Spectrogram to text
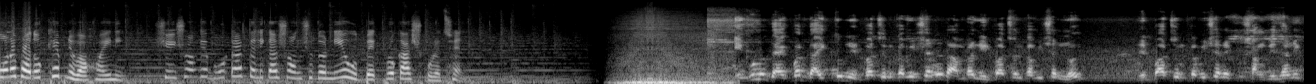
কোনো পদক্ষেপ নেওয়া হয়নি। সেই সঙ্গে ভোটার তালিকা সংশোধন নিয়ে উদ্বেগ প্রকাশ করেছেন। এগুলো দেখবার দায়িত্ব নির্বাচন কমিশনের, আমরা নির্বাচন কমিশন নই। নির্বাচন কমিশন একটি সাংবিধানিক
